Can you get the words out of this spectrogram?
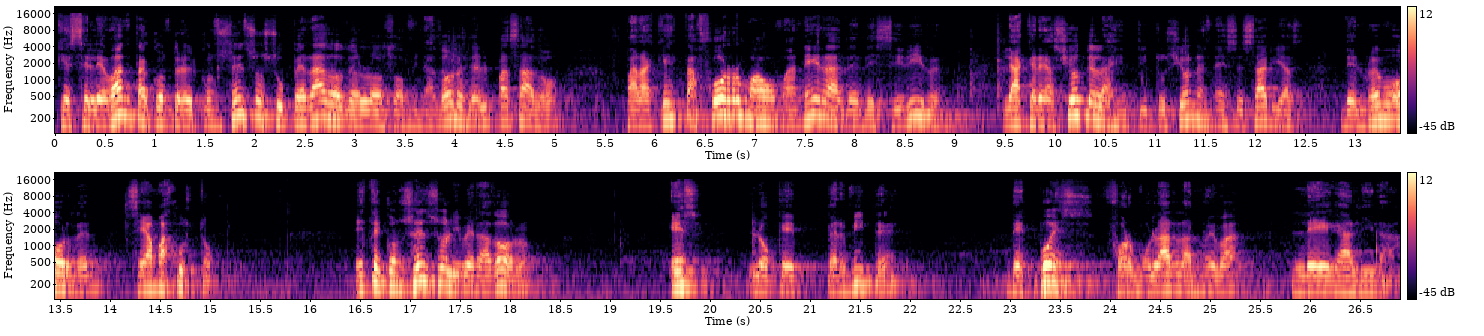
que se levanta contra el consenso superado de los dominadores del pasado para que esta forma o manera de decidir la creación de las instituciones necesarias del nuevo orden sea más justo. Este consenso liberador es lo que permite después formular la nueva legalidad.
